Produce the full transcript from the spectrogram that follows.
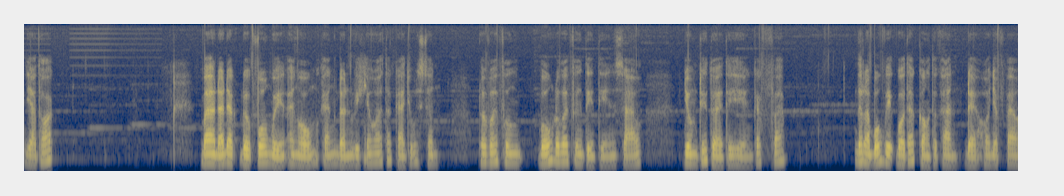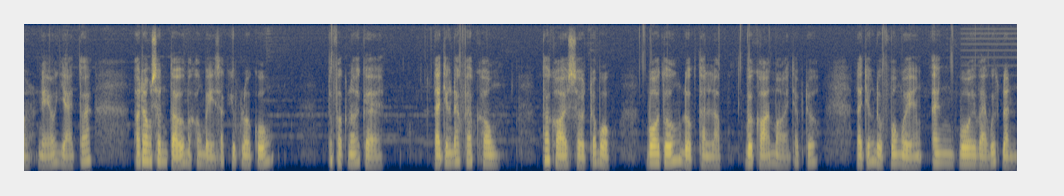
giải thoát. Ba đã đạt được vô nguyện an ổn, khẳng định việc giáo hóa tất cả chúng sinh. Đối với phương bốn đối với phương tiện thiện xảo, dùng trí tuệ thể hiện các pháp. Đó là bốn việc Bồ Tát cần thực hành để hội nhập vào nẻo giải thoát, ở trong sinh tử mà không bị sắc dục lôi cuốn. Đức Phật nói kệ, là chân đắc pháp không, thoát khỏi sự trói buộc, vô tướng được thành lập, vượt khỏi mọi chấp trước, là chứng được vô nguyện, an vui và quyết định.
